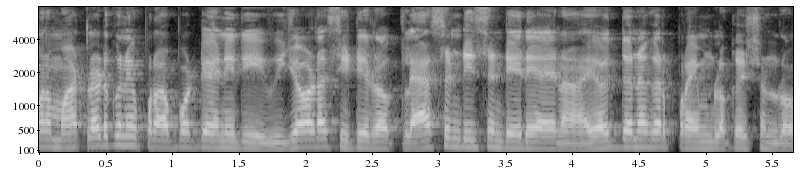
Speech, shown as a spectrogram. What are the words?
మనం మాట్లాడుకునే ప్రాపర్టీ అనేది విజయవాడ సిటీలో క్లాస్ అండ్ డీసెంట్ ఏరియా అయిన అయోధ్య నగర్ ప్రైమ్ లొకేషన్లో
